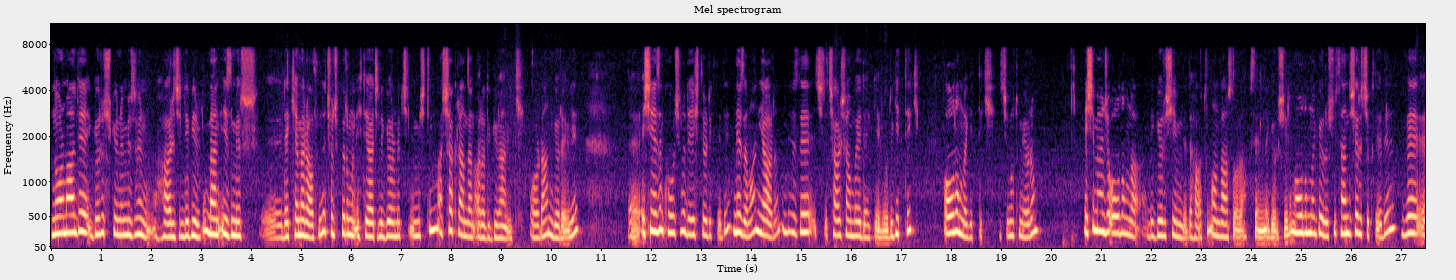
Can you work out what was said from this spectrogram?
Normalde görüş günümüzün haricinde bir gün ben İzmir'de kemer altında çocuklarımın ihtiyacını görmek için inmiştim. Şakran'dan aradı güvenlik oradan görevli. E, eşinizin koğuşunu değiştirdik dedi. Ne zaman? Yarın. Biz de işte çarşambaya denk geliyordu. Gittik. Oğlumla gittik. Hiç unutmuyorum. Eşim önce oğlumla bir görüşeyim dedi hatun. Ondan sonra seninle görüşelim. Oğlumla görüştü. Sen dışarı çık dedi. Ve e,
